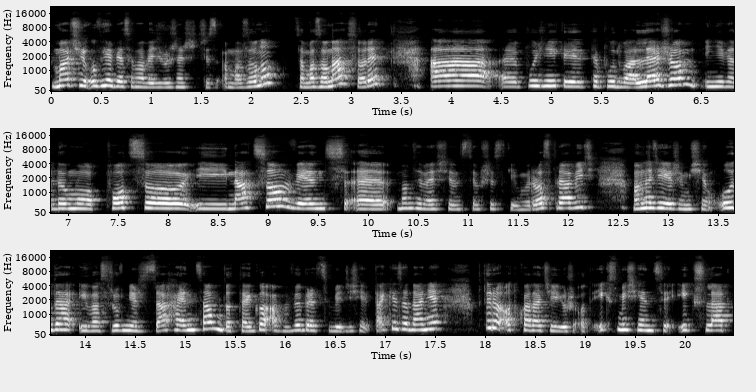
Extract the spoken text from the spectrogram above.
Marcin uwielbia zamawiać różne rzeczy z Amazonu, z Amazona, sorry, a e, później te, te pudła leżą i nie wiadomo po co i na co, więc e, mam zamiar się z tym wszystkim rozprawić. Mam nadzieję, że mi się uda i Was również zachęcam do tego, aby wybrać sobie dzisiaj takie zadanie, które odkładacie już od x miesięcy, x lat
